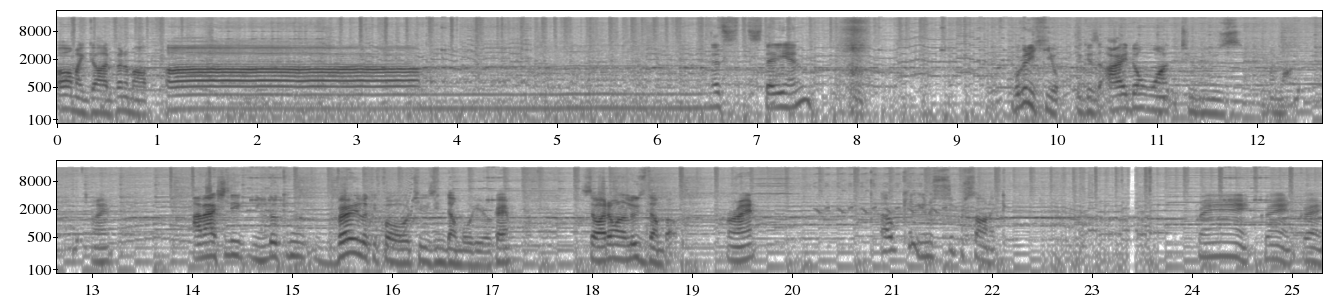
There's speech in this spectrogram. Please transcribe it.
Oh my god, Venomoth. Um, let's stay in. We're gonna heal because I don't want to lose my mom. Alright? I'm actually looking, very looking forward to using Dumbo here, okay? So I don't want to lose Dumbo. Alright? Okay, you're supersonic. Great, great, great.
